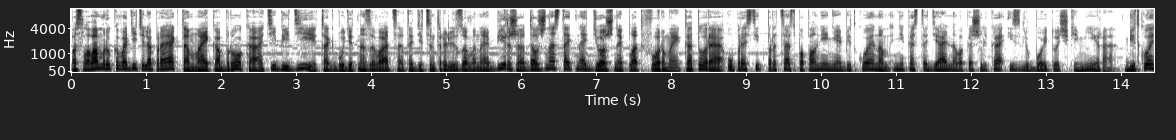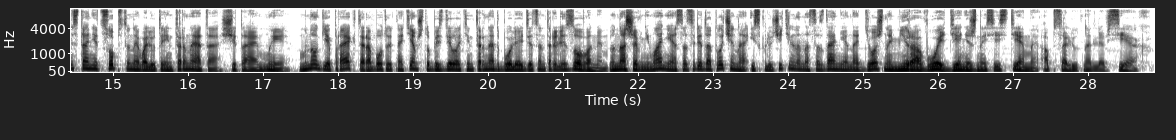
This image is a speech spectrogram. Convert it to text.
По словам руководителя проекта Майка Брока, TBD, так будет называться эта децентрализованная биржа, должна стать надежной платформой, которая упростит процесс пополнения биткоином некастодиального кошелька из любой точки мира. Биткоин станет собственной валютой интернета, считаем мы. Многие проекты работают над тем, чтобы сделать интернет более децентрализованным, но наше внимание сосредоточено исключительно на создании надежной мировой денежной системы, абсолютно для всех.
